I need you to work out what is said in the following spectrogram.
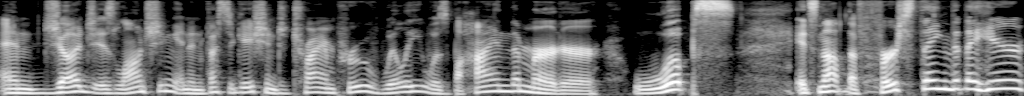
And Judge is launching an investigation to try and prove Willie was behind the murder. Whoops. It's not the first thing that they hear.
